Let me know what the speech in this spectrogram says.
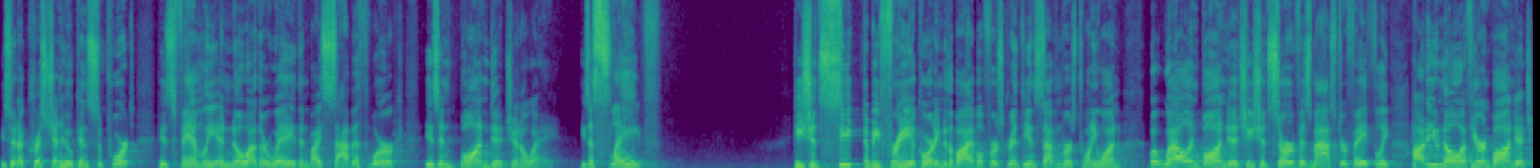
He said, A Christian who can support his family in no other way than by Sabbath work is in bondage in a way. He's a slave. He should seek to be free according to the Bible, 1 Corinthians 7, verse 21. But while in bondage, he should serve his master faithfully. How do you know if you're in bondage?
